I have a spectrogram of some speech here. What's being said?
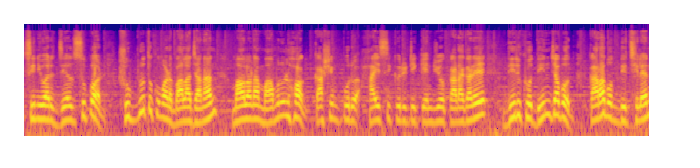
senior jail super Subrata Kumar Bala জানান, মাওলানা মামুনুল হক কাশিমপুর হাই সিকিউরিটি কেন্দ্রীয় কারাগারে দীর্ঘদিন যাবৎ কারাবন্দী ছিলেন,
